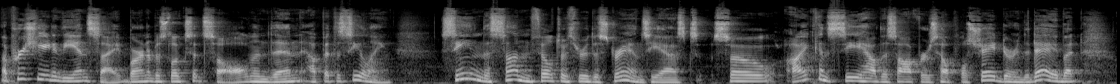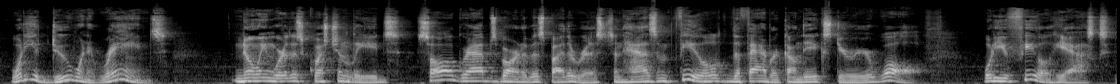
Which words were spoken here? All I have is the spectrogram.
Appreciating the insight, Barnabas looks at Saul and then up at the ceiling. Seeing the sun filter through the strands, he asks, So I can see how this offers helpful shade during the day, but what do you do when it rains? Knowing where this question leads, Saul grabs Barnabas by the wrists and has him feel the fabric on the exterior wall. What do you feel? he asks.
